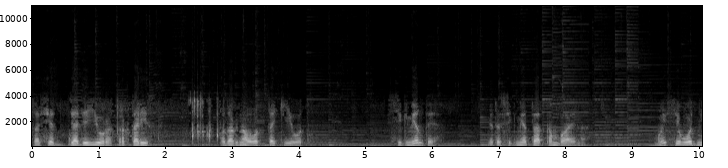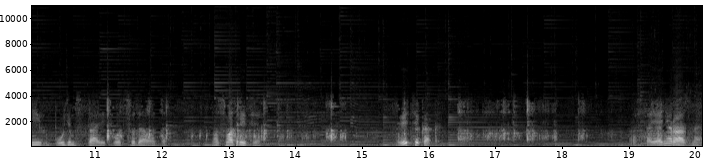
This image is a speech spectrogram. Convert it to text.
сосед дядя Юра, тракторист, подогнал вот такие вот сегменты. Это сегменты от комбайна. Мы сегодня их будем ставить вот сюда вот. Но смотрите. Видите как? Расстояние разное.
